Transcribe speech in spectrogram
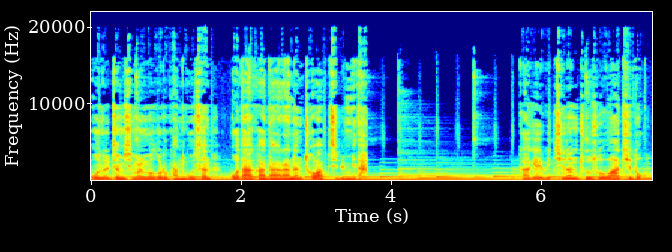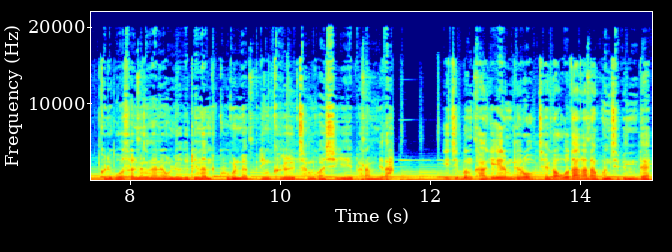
오늘 점심을 먹으러 간 곳은 오다가다라는 초밥집입니다. 가게 위치는 주소와 지도 그리고 설명란에 올려드리는 구글맵 링크를 참고하시기 바랍니다. 이 집은 가게 이름대로 제가 오다 가다 본 집인데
